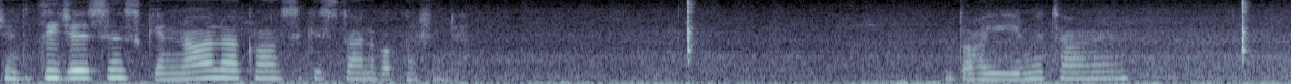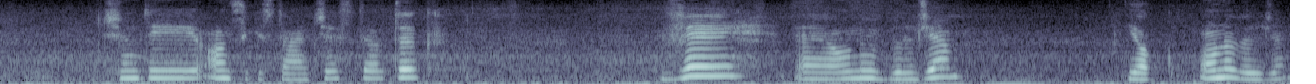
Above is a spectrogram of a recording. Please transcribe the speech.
Şimdi diyeceksiniz ki ne alaka 18 tane bakın şimdi. Daha 20 tane. Şimdi 18 tane chest yaptık. Ve e, onu böleceğim. Yok onu böleceğim.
